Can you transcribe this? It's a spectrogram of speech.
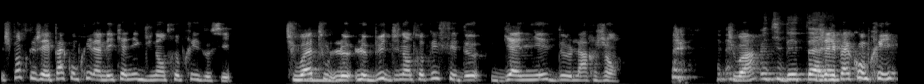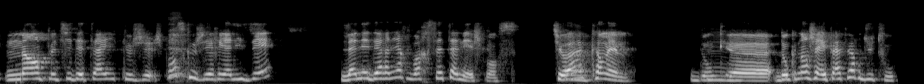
Je pense que j'avais pas compris la mécanique d'une entreprise aussi. Tu vois, tout le, le but d'une entreprise, c'est de gagner de l'argent. Tu vois? Petit J'avais détail. pas compris. Non, petit détail que je, je pense que j'ai réalisé l'année dernière, voire cette année, je pense. Tu vois, Ouais. quand même. Donc, Hmm. euh, donc non, j'avais pas peur du tout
